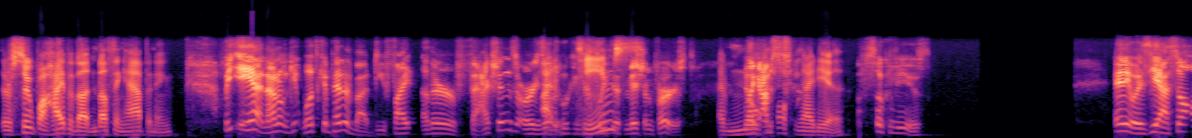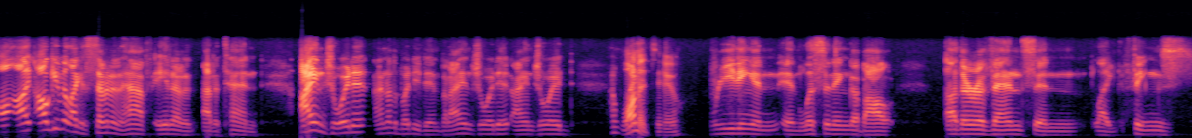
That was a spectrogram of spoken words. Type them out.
They're super hype about nothing happening. But yeah, and I don't get what's competitive about. Do you fight other factions, or is I- it who can complete this mission first? I have no Like, I'm fucking idea. I'm so confused. Anyways, yeah, so I'll, I'll give it like a seven and a half, eight out of out of ten. I enjoyed it. I know the buddy didn't, but I enjoyed it. I enjoyed I wanted to. Reading and, and listening about other events and like things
